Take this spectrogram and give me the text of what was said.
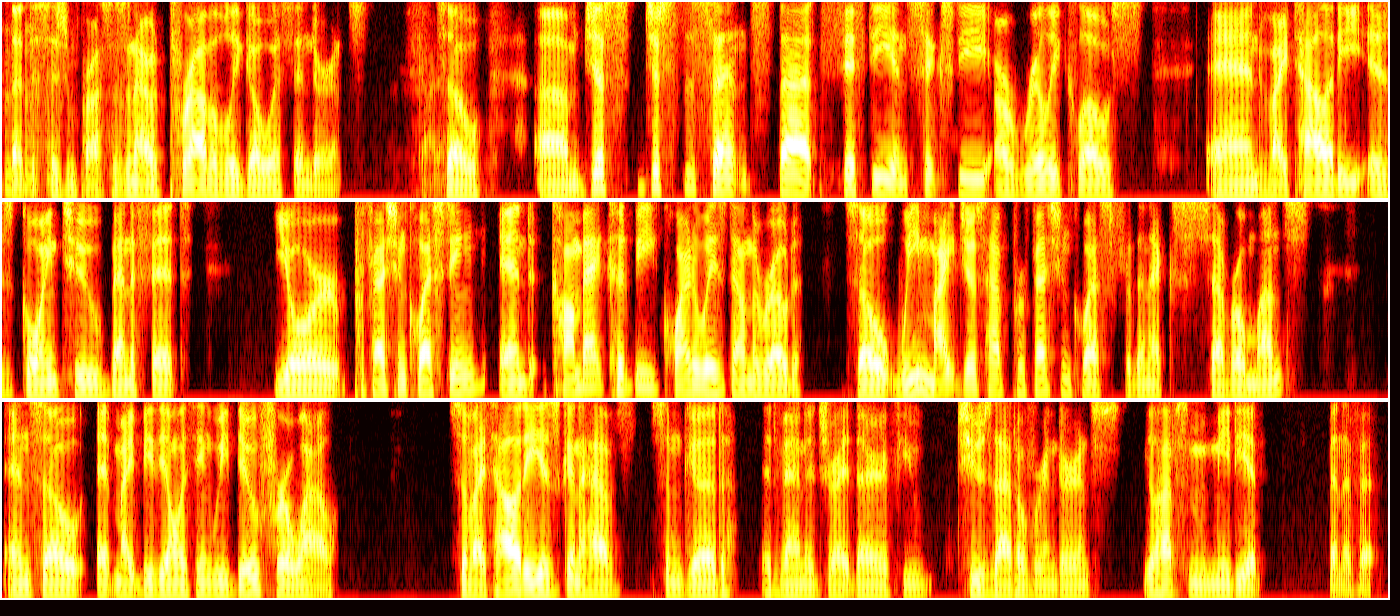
that decision process, and I would probably go with endurance. So um, just just the sense that 50 and 60 are really close, and vitality is going to benefit your profession questing, and combat could be quite a ways down the road. So we might just have profession quests for the next several months, and so it might be the only thing we do for a while. So vitality is going to have some good advantage right there if you choose that over endurance. You'll have some immediate benefit.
